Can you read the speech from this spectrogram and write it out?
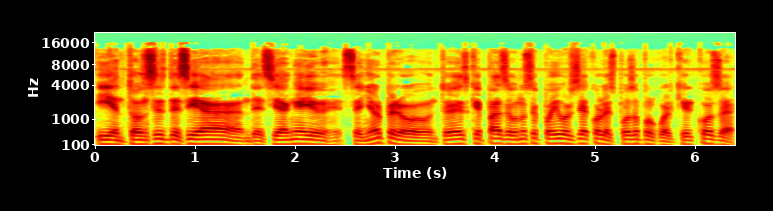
Y entonces decía, decían ellos, Señor, pero entonces, ¿qué pasa? Uno se puede divorciar con la esposa por cualquier cosa.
